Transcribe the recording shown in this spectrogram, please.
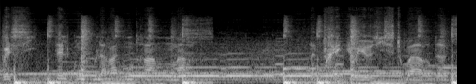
Voici, telle qu'on vous la racontera à Montmartre, la très curieuse histoire d'un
